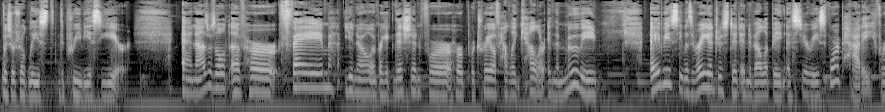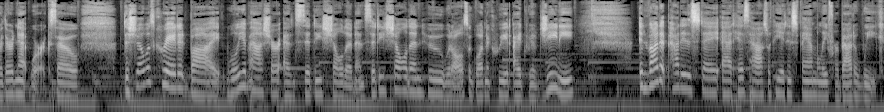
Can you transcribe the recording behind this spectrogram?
which was released the previous year. And as a result of her fame, you know, and recognition for her portrayal of Helen Keller in the movie, ABC was very interested in developing a series for Patty for their network. So the show was created by William Asher and Sidney Sheldon. And Sidney Sheldon, who would also go on to create I Dream of Jeannie, invited Patty to stay at his house with he and his family for about a week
